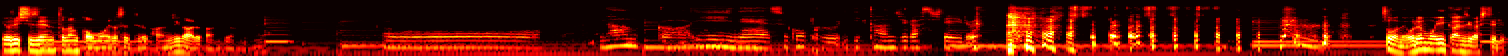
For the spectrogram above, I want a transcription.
より自然となんか思い出せてる感じがある感じなんでね。おーなんかいいね。すごくいい感じがしている。そうね、俺もいい感じがしてる。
